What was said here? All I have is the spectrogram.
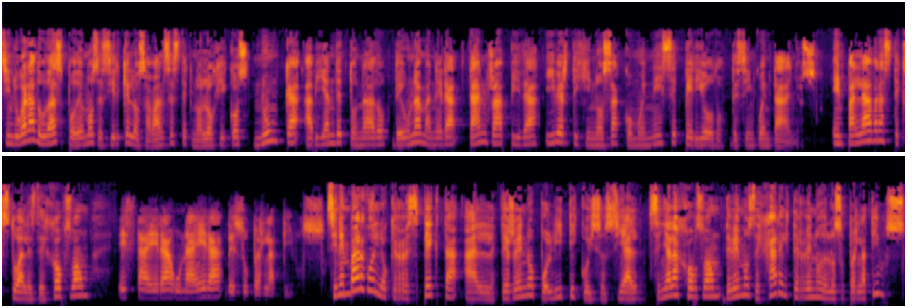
Sin lugar a dudas, podemos decir que los avances tecnológicos nunca habían detonado de una manera tan rápida y vertiginosa como en ese periodo de 50 años. En palabras textuales de Hobsbawm, esta era una era de superlativos. Sin embargo, en lo que respecta al terreno político y social, señala Hobsbawm, debemos dejar el terreno de los superlativos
